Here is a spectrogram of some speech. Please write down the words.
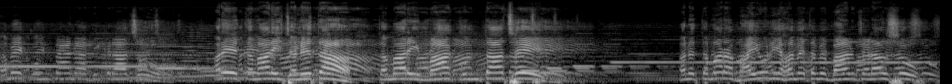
તમે કોંતાના દીકરા છો. અરે, તમારી જનેતા, તમારી માં કુંતા છે. અને તમારા ભાઈઓની સામે તમે બાણ ચડાવશો.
